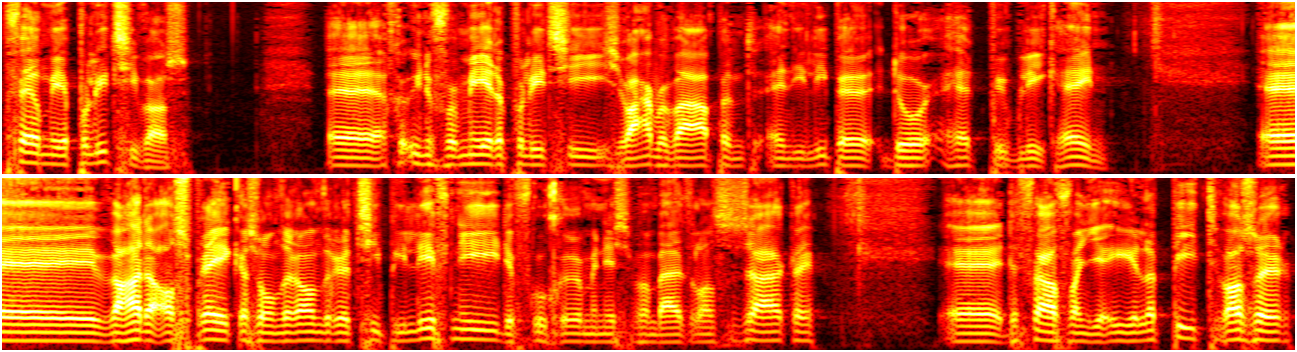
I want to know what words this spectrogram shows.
veel meer politie was. Uh, geuniformeerde politie, zwaar bewapend en die liepen door het publiek heen. Uh, we hadden als sprekers onder andere Tzipi Livni, de vroegere minister van Buitenlandse Zaken. Uh, de vrouw van Yair Lapid was er.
